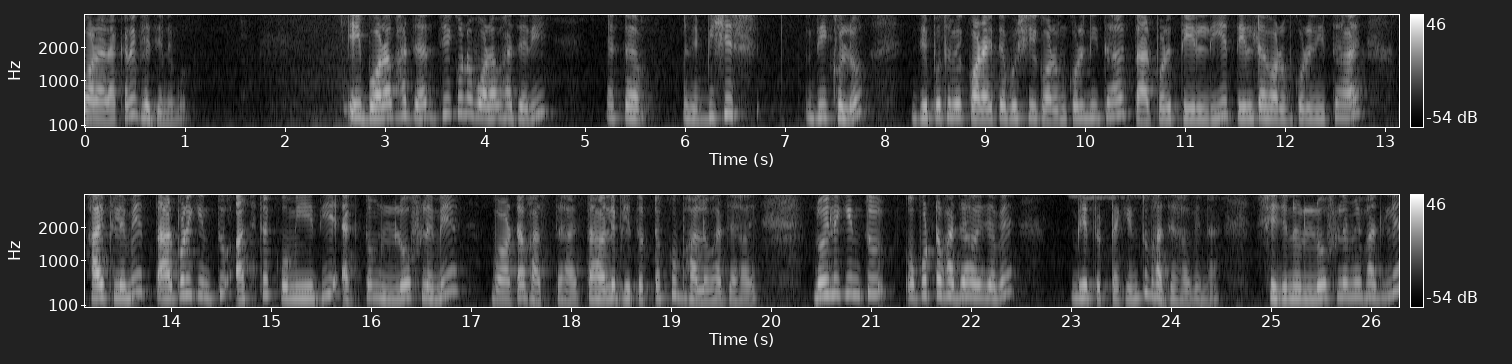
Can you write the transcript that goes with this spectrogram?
বড়ার আকারে ভেজে নেব। এই বড়া ভাজার, যে কোনো বড়া ভাজারই একটা মানে বিশেষ দিক হলো যে প্রথমে কড়াইটা বসিয়ে গরম করে নিতে হয়, তারপরে তেল দিয়ে তেলটা গরম করে নিতে হয় হাই ফ্লেমে, তারপরে কিন্তু আঁচটা কমিয়ে দিয়ে একদম লো ফ্লেমে বড়াটা ভাজতে হয়। তাহলে ভেতরটা খুব ভালো ভাজা হয়। নইলে কিন্তু ওপরটা ভাজা হয়ে যাবে, ভেতরটা কিন্তু ভাজা হবে না। সেই জন্য লো ফ্লেমে ভাজলে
